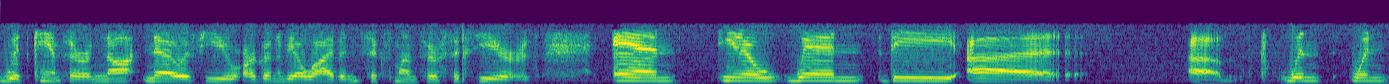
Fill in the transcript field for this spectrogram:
with cancer and not know if you are going to be alive in 6 months or 6 years. And you know when the uh um when when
